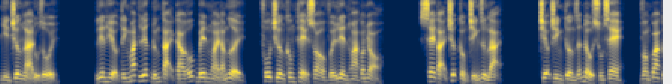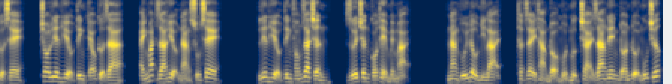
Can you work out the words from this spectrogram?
nhìn trương là đủ rồi. Liên hiệu tinh mắt liếc đứng tại cao ốc bên ngoài đám người, phô trương không thể so với liên hoa con nhỏ. Xe tại trước cổng chính dừng lại. Triệu trình tường dẫn đầu xuống xe, vòng qua cửa xe, cho liên hiệu tinh kéo cửa ra, ánh mắt ra hiệu nàng xuống xe. Liên hiệu tinh phóng ra chân, dưới chân có thể mềm mại. Nàng túi đầu nhìn lại, thật dày thảm đỏ một mực trải ra nên đón đội ngũ trước.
